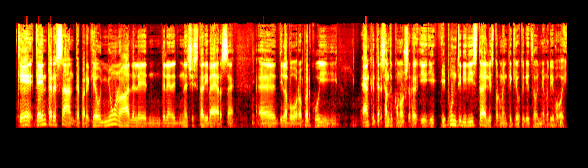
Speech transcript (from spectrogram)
che, che è interessante perché ognuno ha delle, delle necessità diverse eh, di lavoro, per cui è anche interessante conoscere i, i, i punti di vista e gli strumenti che utilizza ognuno di voi.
